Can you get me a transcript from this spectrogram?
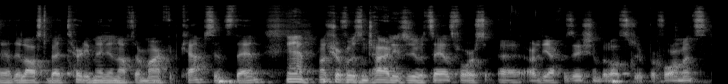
Uh, they lost about 30 million off their market cap since then. Yeah. Not sure if it was entirely to do with Salesforce uh, or the acquisition, but also to performance.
